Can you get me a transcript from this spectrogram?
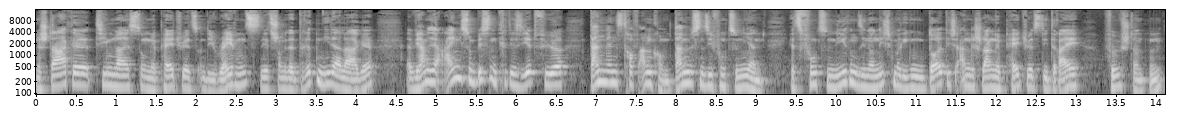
eine starke Teamleistung der Patriots und die Ravens, jetzt schon mit der dritten Niederlage. Äh, Wir haben sie ja eigentlich so ein bisschen kritisiert für, dann, wenn es drauf ankommt, dann müssen sie funktionieren. Jetzt funktionieren sie noch nicht mal gegen deutlich angeschlagene Patriots, die 3-5 standen.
